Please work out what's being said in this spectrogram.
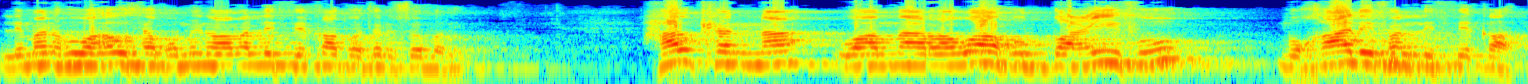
liman huwa awhaqu minhu ama lihiqaat waa taynu soo maray halkanna waa maa rawaahu daciifu mukhaalifa lihiqaat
